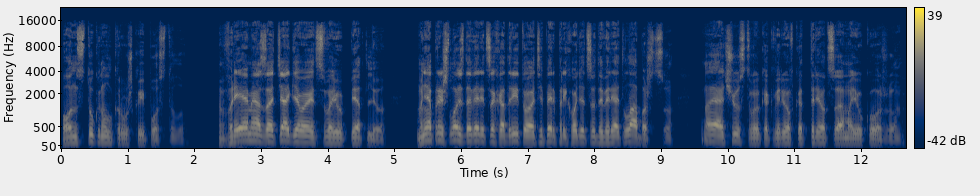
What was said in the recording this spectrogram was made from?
Он стукнул кружкой по столу. «Время затягивает свою петлю. Мне пришлось довериться Хадриту, а теперь приходится доверять Лабошцу. Но я чувствую, как веревка трется о мою кожу.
